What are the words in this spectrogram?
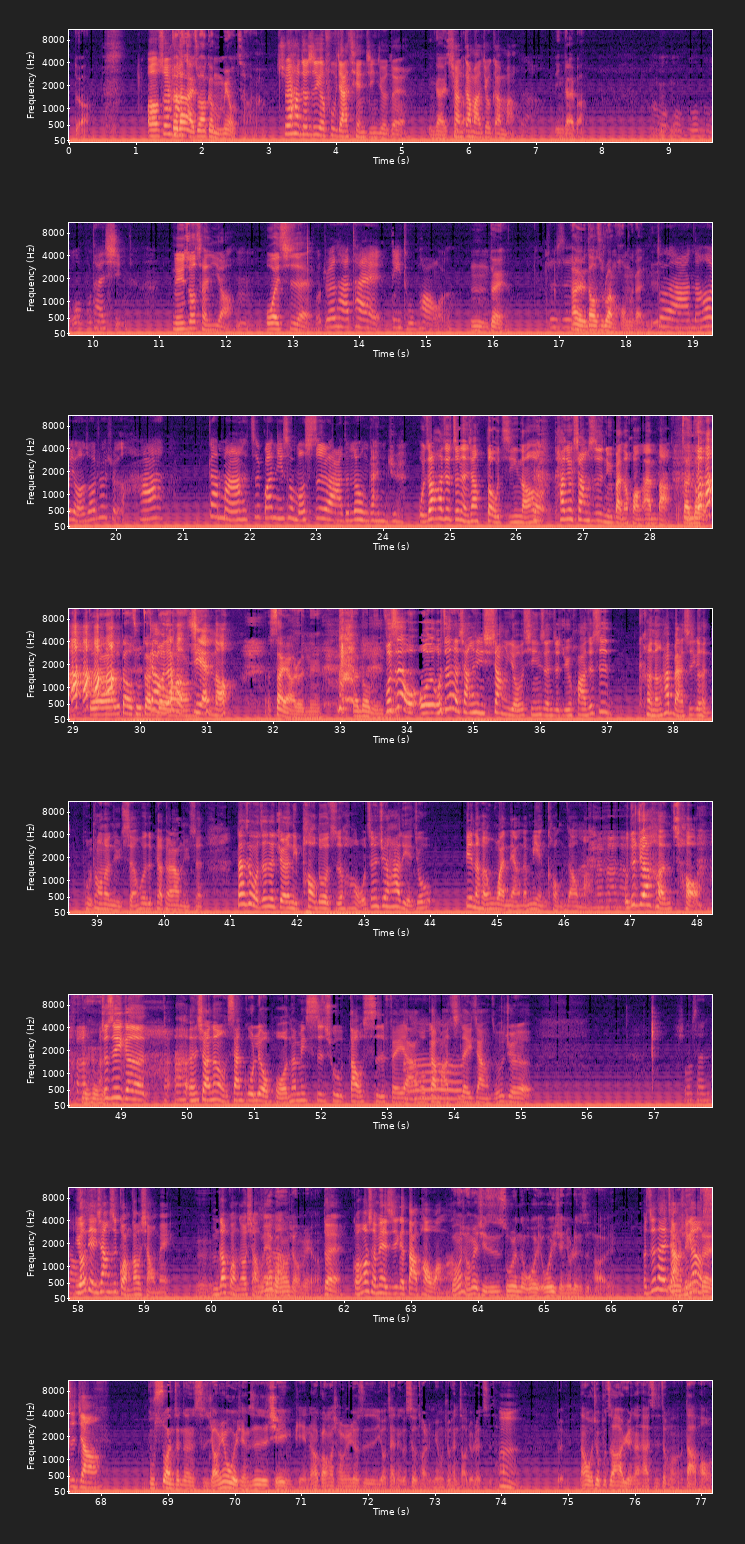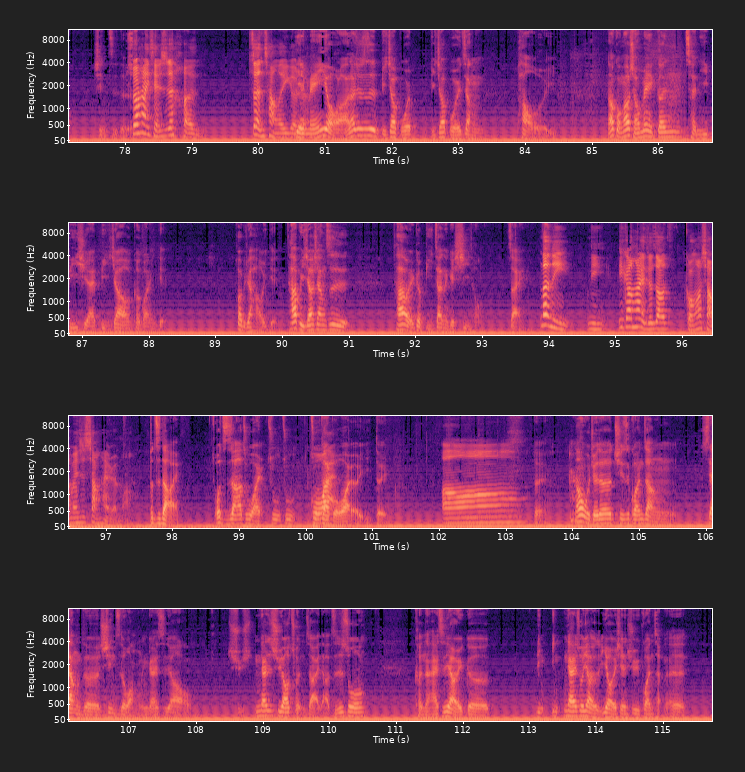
对啊。哦，所以对他来说他根本没有差，所以他就是一个富家千金，就对了。应该是。想干嘛就干嘛。应该吧我我我。不太行，你是说陈怡哦？嗯，我也是哎、欸，我觉得他太地图炮了。嗯，对，就是他有点到处乱轰的感觉。对啊，然后有的时候就觉得哈，干嘛？这关你什么事啊的那种感觉。我知道他就真的很像斗鸡，然后 他就像是女版的黄安吧，战斗。对啊，就到处战斗啊。我觉得好贱哦。赛亚人呢？战斗民族。不是我，我我真的相信“相由心生”这句话，就是可能她本来是一个很。普通的女生或者漂漂亮女生，但是我真的觉得你泡多了之后，我真的觉得她脸就变得很晚娘的面孔，你知道吗？我就觉得很丑，就是一个很喜欢那种三姑六婆那边四处道是非啊，或干嘛之类这样子，我就觉得说三道有点像是广告小妹。嗯，你知道广告小妹吗？广告小妹啊，对，广告小妹也是一个大炮王啊。广告小妹其实说真的，我我以前就认识她了。我真的在讲，你刚刚有私交？不算真正的私交，因为我以前是写影片，然后广告小妹就是有在那个社团里面，我就很早就认识她。嗯，对，然后我就不知道她原来她是这么大炮性质的人，所以她以前是很正常的一个人，也没有啦，那就是比较不会比较不会这样炮而已。然后广告小妹跟陈怡比起来比较客观一点，会比较好一点。它比较像是它有一个比战的一个系统在。那你你一刚开始就知道广告小妹是上海人吗？不知道哎、欸。我只知道她住外住住住在国外而已，对。哦。Oh. 对。然后我觉得其实馆长这样的性质的网红应该是要需应该是需要存在的，啊，只是说可能还是要有一个应应应该说要要有一些去观察呃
